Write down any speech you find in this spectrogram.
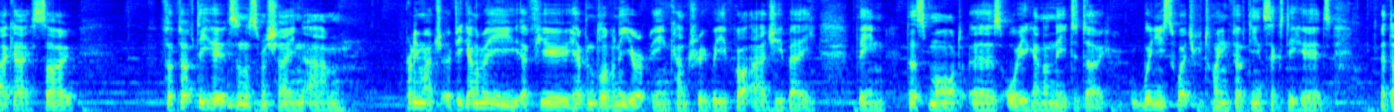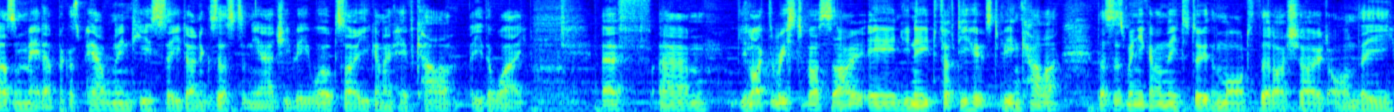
Okay, so for 50 hertz in this machine, um, pretty much if you're going to be, if you happen to live in a European country where you've got RGB, then this mod is all you're going to need to do. When you switch between 50 and 60 hertz, it doesn't matter because PAL and NTSC don't exist in the RGB world, so you're going to have colour either way. If um, you like the rest of us though and you need 50 Hz to be in colour, this is when you're going to need to do the mod that I showed on the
